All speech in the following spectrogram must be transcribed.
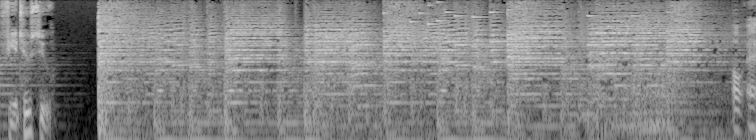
24 Og øh,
